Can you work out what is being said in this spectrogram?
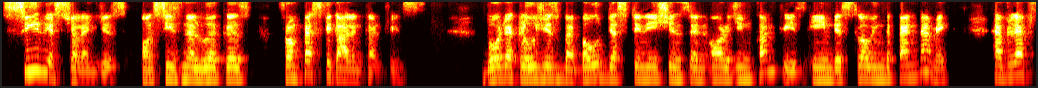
serious challenges on seasonal workers from Pacific Island countries. Border closures by both destinations and origin countries aimed at slowing the pandemic have left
